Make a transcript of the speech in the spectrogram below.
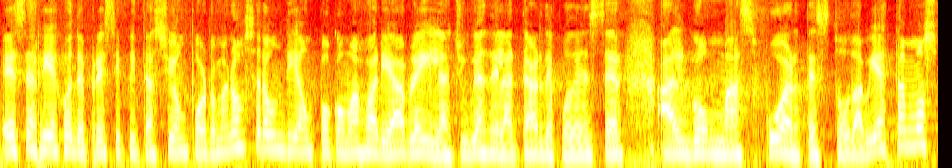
ese riesgo de precipitación. Por lo menos será un día un poco más variable y las lluvias de la tarde pueden ser algo más fuertes. Todavía estamos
